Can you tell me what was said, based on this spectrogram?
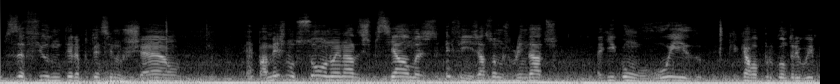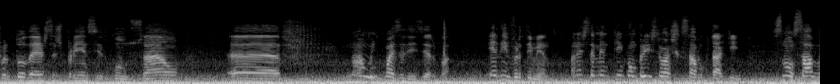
o desafio de meter a potência no chão, é pá, mesmo o som não é nada especial, mas enfim, já somos brindados aqui com um ruído que acaba por contribuir para toda esta experiência de condução. Uh, não há muito mais a dizer, pá é divertimento. Honestamente, quem compra isto eu acho que sabe o que está aqui. Se não sabe,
